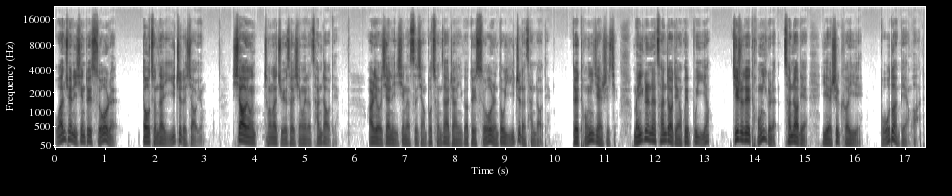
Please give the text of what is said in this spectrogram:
完全理性对所有人都存在一致的效用，效用成了决策行为的参照点；而有限理性的思想不存在这样一个对所有人都一致的参照点。对同一件事情，每一个人的参照点会不一样，即使对同一个人，参照点也是可以不断变化的。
